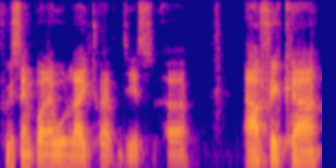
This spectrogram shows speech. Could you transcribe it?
For example, I would like to have this uh, Africa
